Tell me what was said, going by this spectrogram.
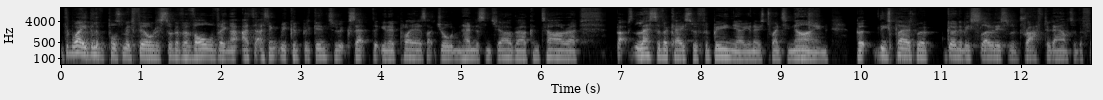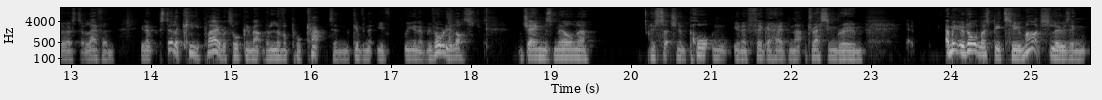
the way the Liverpool's midfield is sort of evolving, I, I, think we could begin to accept that you know players like Jordan Henderson, Thiago Alcantara, perhaps less of a case with Fabinho. You know, he's 29, but these players were going to be slowly sort of drafted out of the first 11. You know, still a key player. We're talking about the Liverpool captain, given that you've you know we've already lost James Milner, who's such an important you know figurehead in that dressing room. I mean, it would almost be too much losing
